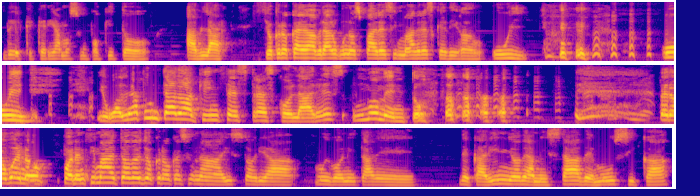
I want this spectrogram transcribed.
del que queríamos un poquito hablar. Yo creo que habrá algunos padres y madres que digan, uy, uy, igual le he apuntado a 15 extraescolares, un momento. Pero bueno, por encima de todo yo creo que es una historia muy bonita de, cariño, de amistad, de música,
